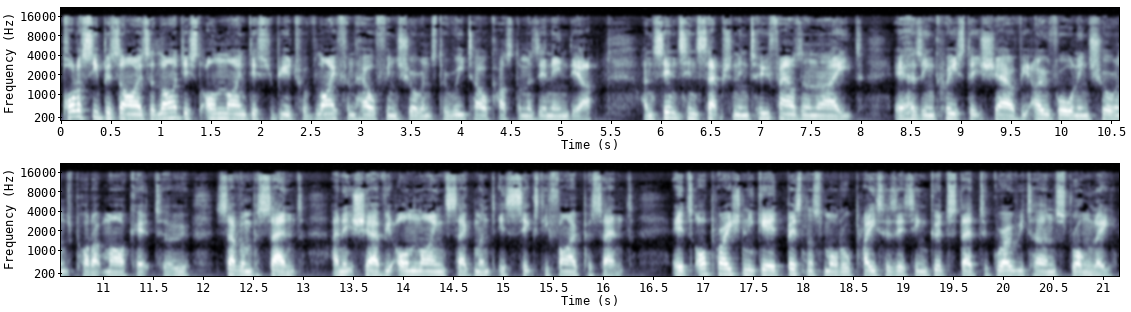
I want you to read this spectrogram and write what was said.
Policy Bazaar is the largest online distributor of life and health insurance to retail customers in India, and since inception in 2008, it has increased its share of the overall insurance product market to 7%, and its share of the online segment is 65%. Its operationally geared business model places it in good stead to grow returns strongly,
